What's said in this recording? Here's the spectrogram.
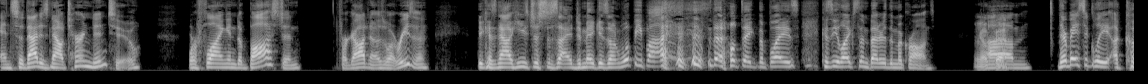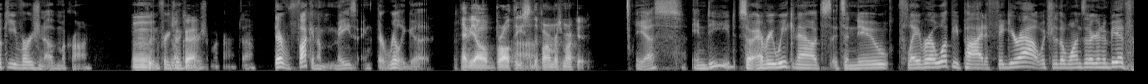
And so that is now turned into we're flying into Boston for God knows what reason. Because now he's just decided to make his own whoopie pies that'll take the place because he likes them better than Macarons. Okay. Um, they're basically a cookie version of Macaron, Mm, gluten free cookie okay. version. So they're fucking amazing. They're really good. Have y'all brought these to the Um, farmers market? Yes, indeed. So every week now, it's it's a new flavor of whoopie pie to figure out which are the ones that are going to be at the,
